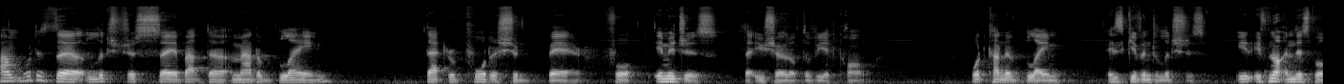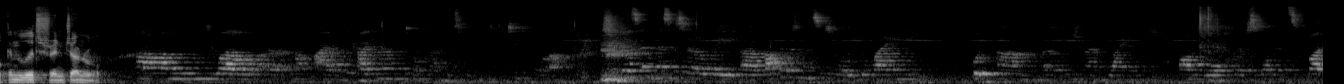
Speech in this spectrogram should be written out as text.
Um, what does the literature say about the amount of blame that reporters should bear for images that you showed of the Viet Cong? What kind of blame is given to literature, if not in this book, in the literature in general? Um, well, uh, I, can only talk about this book in particular. She doesn't necessarily, uh, doesn't necessarily blame, put um, a huge amount of blame on war correspondents, but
